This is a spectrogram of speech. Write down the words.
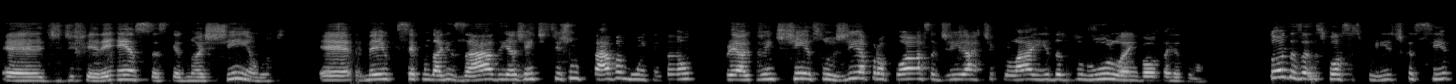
é, de diferenças que nós tínhamos é, meio que secundarizado e a gente se juntava muito. Então, a gente tinha surgia a proposta de articular a ida do Lula em Volta Redonda. Todas as forças políticas se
